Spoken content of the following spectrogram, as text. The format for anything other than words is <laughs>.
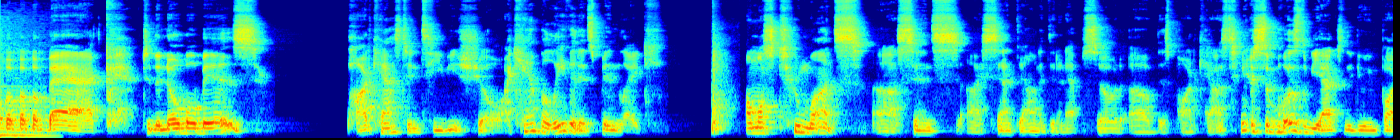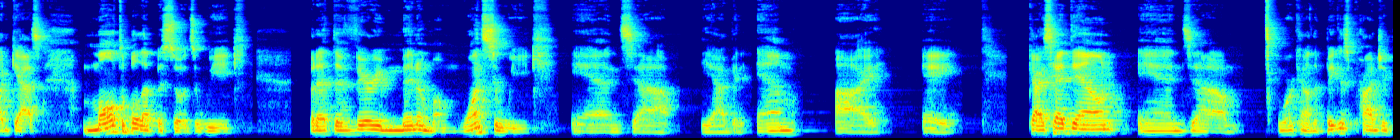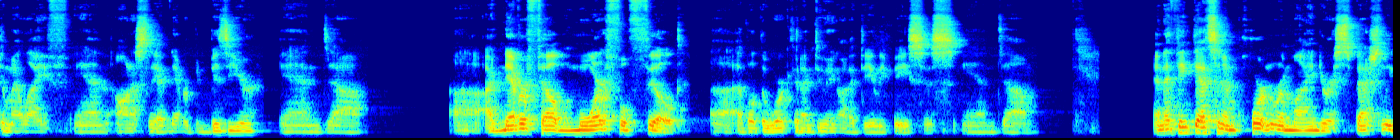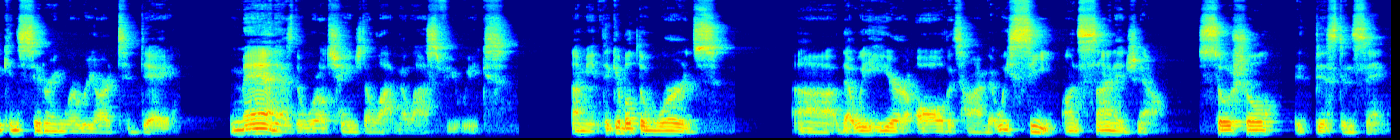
Back to the No Bull Biz podcast and TV show. I can't believe it. It's been like almost two months uh, since I sat down and did an episode of this podcast. <laughs> You're supposed to be actually doing podcasts multiple episodes a week, but at the very minimum, once a week. And uh, yeah, I've been MIA. Guys, head down and um, working on the biggest project of my life. And honestly, I've never been busier. And uh, uh, I've never felt more fulfilled uh, about the work that I'm doing on a daily basis. And um, and I think that's an important reminder, especially considering where we are today. Man, has the world changed a lot in the last few weeks. I mean, think about the words uh, that we hear all the time, that we see on signage now social distancing,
